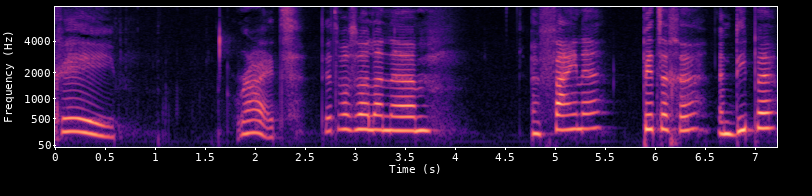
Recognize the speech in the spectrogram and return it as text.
Oké, right. Dit was wel een, um, een fijne, pittige, een diepe.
